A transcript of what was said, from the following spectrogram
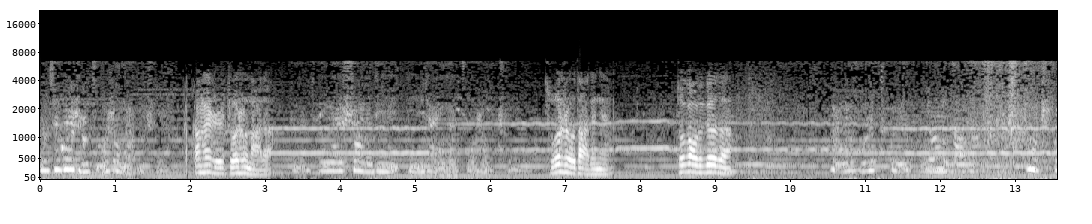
我最开始左手拿的车。刚开始左手拿的。对，他应该上的第第一下应该左手出。左手打的呢？多高的个子？反正不是特别高，这么差不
